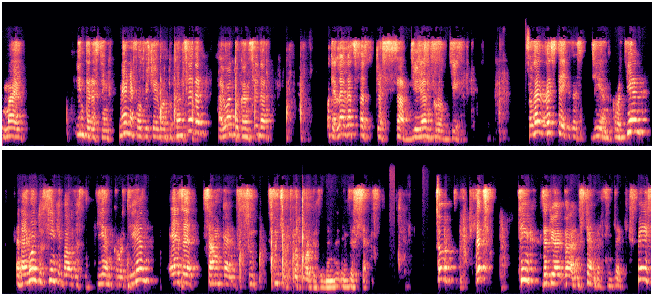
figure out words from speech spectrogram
my interesting manifold which I want to consider, I want to consider, okay, let, us first just start dn cross dn. So let, let's take this dn cross dn, and I want to think about this dn cross dn as a, some kind of sutured cobordism in, in this sense. So let's think that you are in standard symplectic space,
